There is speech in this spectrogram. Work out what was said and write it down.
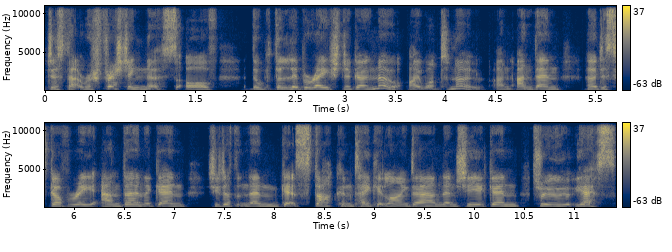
just that refreshingness of the, the liberation of going, no, I want to know. And, and then her discovery. And then again, she doesn't then get stuck and take it lying down. Then she again, through, yes,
